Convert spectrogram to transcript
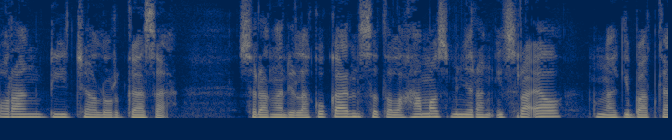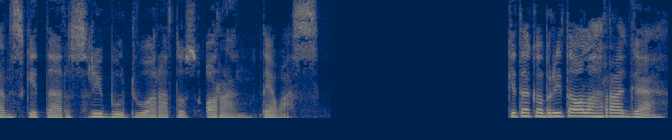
orang di jalur Gaza. Serangan dilakukan setelah Hamas menyerang Israel mengakibatkan sekitar 1.200 orang tewas. Kita ke berita olahraga.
